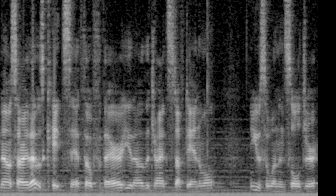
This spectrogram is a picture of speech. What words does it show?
No, sorry, that was Cait Sith over there, you know, the giant stuffed animal. He was the one in Soldier.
